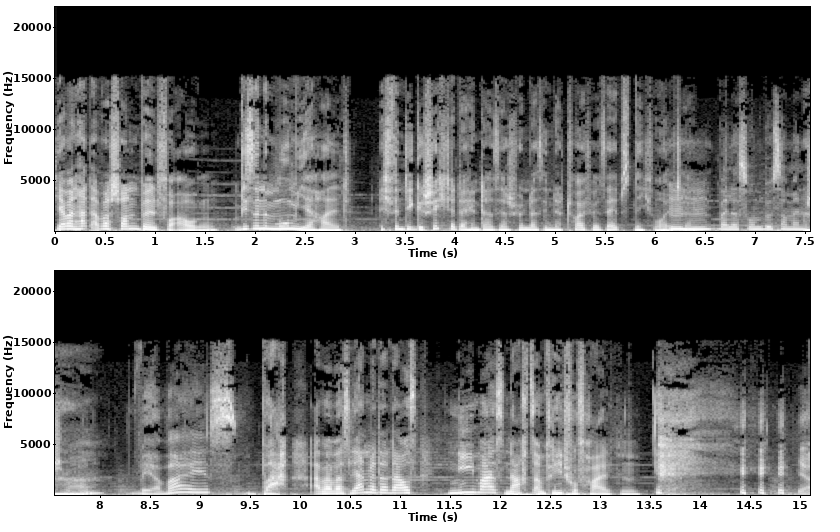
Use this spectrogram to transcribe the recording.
Ja, man hat aber schon ein Bild vor Augen. Wie so eine Mumie halt. Ich finde die Geschichte dahinter sehr schön, dass ihn der Teufel selbst nicht wollte. Mhm, weil er so ein böser Mensch ja. war. Wer weiß. Bah, aber was lernen wir daraus? Niemals nachts am Friedhof halten. ja.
